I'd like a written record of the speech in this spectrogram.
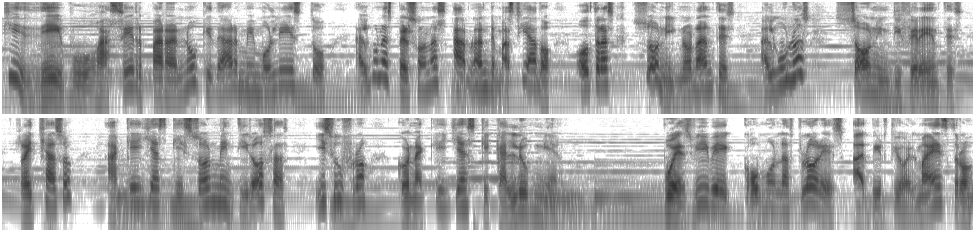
¿qué debo hacer para no quedarme molesto? Algunas personas hablan demasiado, otras son ignorantes, algunos son indiferentes. Rechazo aquellas que son mentirosas y sufro con aquellas que calumnian. Pues vive como las flores, advirtió el maestro.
